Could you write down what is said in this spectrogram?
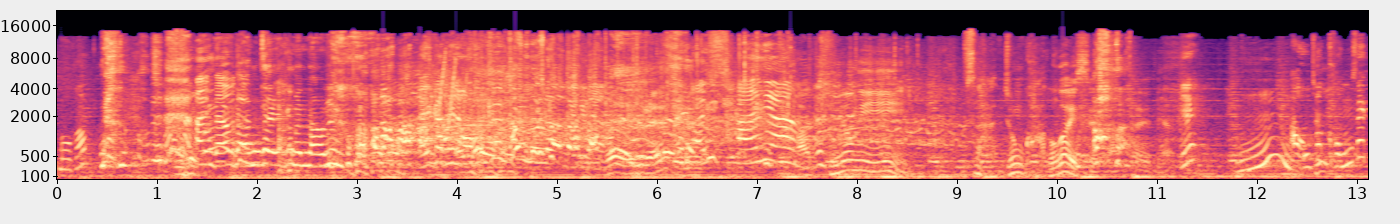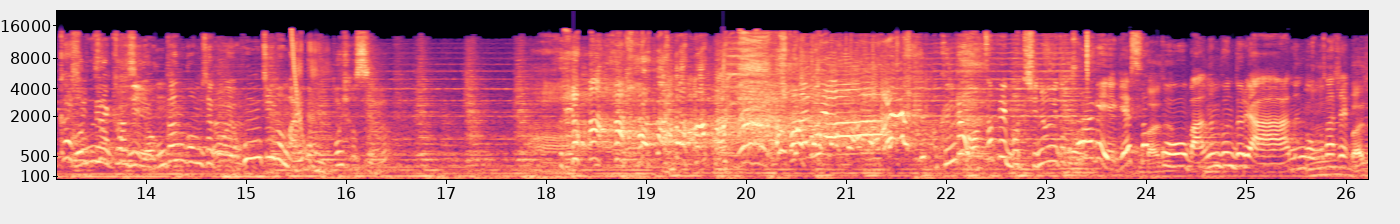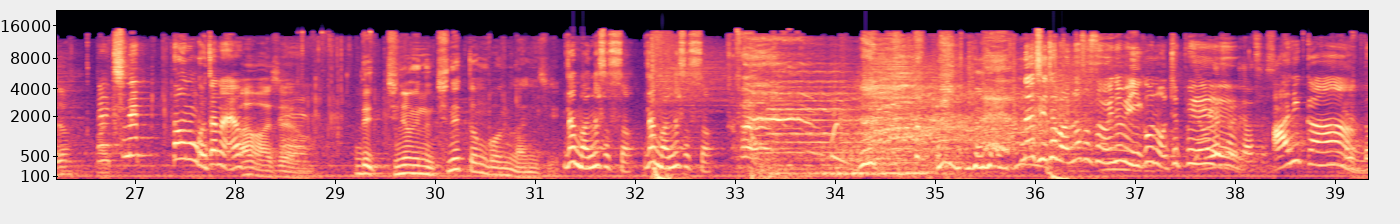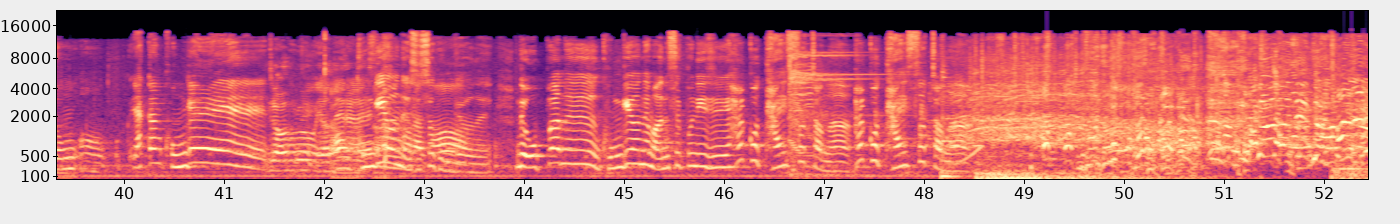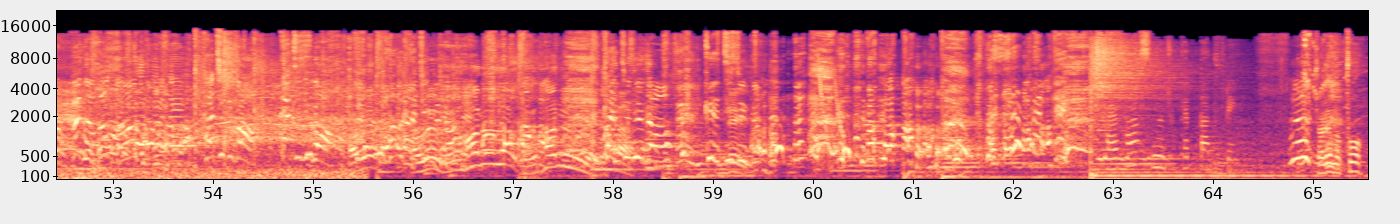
뭐가? 아니 나 남자 얘기만 나오는 거. 애가 그냥 몰라 왜, 왜 그래? 아니 아니야 아 진영이 무슨 안 좋은 과거가 있어요 남자에 대한 예? 아 오빠 검색하실 때 혹시 연관 검색어에 홍진호 말고 못 보셨어요? 뭐 진영이도 쿨하게 얘기했었고 맞아. 많은 분들이 아는 거고 음, 사실 맞아 그냥 친했던 거잖아요. 아 맞아요 네. 근데 진영이는 친했던 건 아니지 난 만났었어. 난 만났었어. 나 진짜 만났었어. 왜냐면 이건 어차피. 아니까. 너무 어, 약간 공개적으로 연애. 연애를 어, 공개 연애 했었어. 공개 연애. 근데 오빠는 공개 연애 많았을 뿐이지 할 거 다 했었잖아. 할 거 다 했었잖아. 같이 죽어! 아, 왜, 왜 화를 내? 왜 화를 내? 같이 죽어! 같이 죽어! 잘 살았으면 좋겠다 둘이. 저래 놓고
